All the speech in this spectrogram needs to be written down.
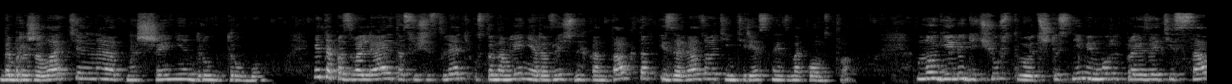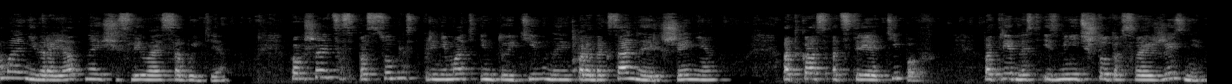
доброжелательное отношение друг к другу. Это позволяет осуществлять установление различных контактов и завязывать интересные знакомства. Многие люди чувствуют, что с ними может произойти самое невероятное счастливое событие – Повышается способность принимать интуитивные, парадоксальные решения, отказ от стереотипов, потребность изменить что-то в своей жизни,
